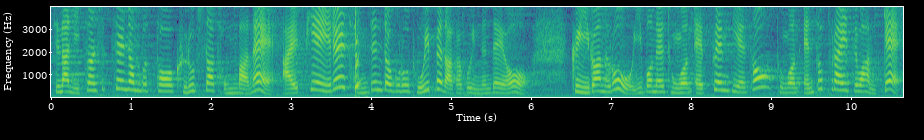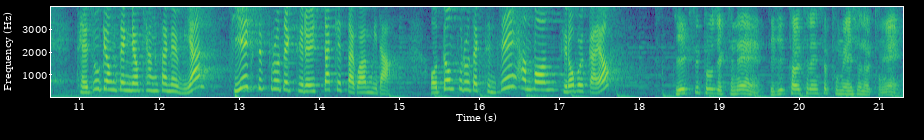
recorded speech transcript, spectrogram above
지난 2017년부터 그룹사 전반에 RPA를 점진적으로 도입해 나가고 있는데요. 그 일환으로 이번에 동원 F&B에서 동원 엔터프라이즈와 함께 제조 경쟁력 향상을 위한 DX 프로젝트를 시작했다고 합니다. 어떤 프로젝트인지 한번 들어볼까요? DX 프로젝트는 디지털 트랜스포메이션을 통해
